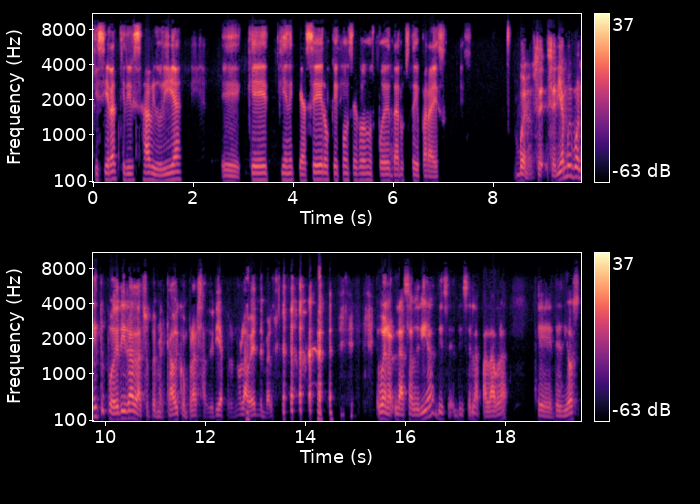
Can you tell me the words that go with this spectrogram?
quisiera adquirir sabiduría, eh, ¿qué tiene que hacer o qué consejos nos puede dar usted para eso? Bueno, sería muy bonito poder ir al, supermercado y comprar sabiduría, pero no la venden, ¿verdad? bueno, la sabiduría, dice, dice la palabra eh, de Dios,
